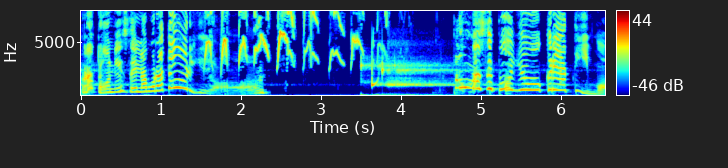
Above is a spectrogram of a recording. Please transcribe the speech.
Ratones de laboratorio. Plumas de pollo creativo.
